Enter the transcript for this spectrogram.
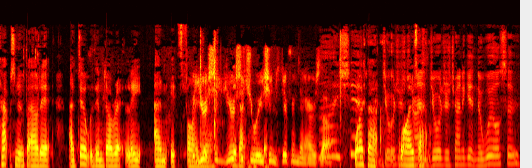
Caps knew about it. I dealt with him directly, and it's fine. But fine your now. si- your don't have to. situation's different than hers, though, Oh Why is shit! that? George Why is trying. that? George was trying to get in the will, Sue.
